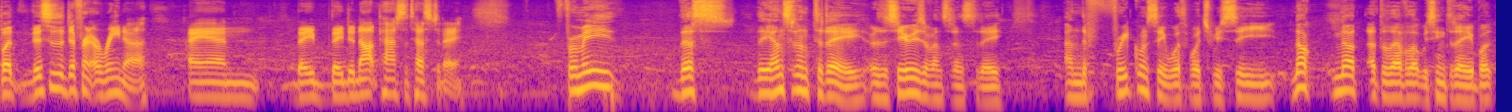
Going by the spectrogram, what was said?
But this is a different arena and they they did not pass the test today. For me, this the incident today, or the series of incidents today, and the frequency with which we see not not at the level that we've seen today, but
